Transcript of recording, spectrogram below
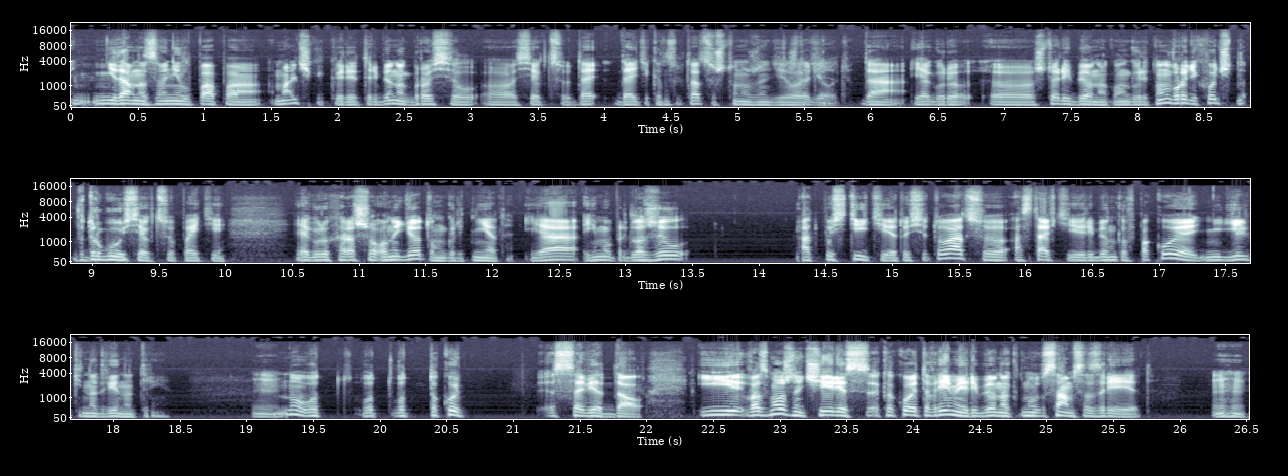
Недавно звонил папа мальчик и говорит, ребенок бросил э, секцию, дай, дайте консультацию, что нужно делать. Что делать? Да, я говорю, э, что ребенок? Он говорит, он вроде хочет в другую секцию пойти. Я говорю, хорошо, он идет? Он говорит, нет. Я ему предложил, отпустите эту ситуацию, оставьте ребенка в покое недельки на две, на три. М. Ну, вот, вот, вот такой совет дал. И, возможно, через какое-то время ребенок ну, сам созреет. Мгм.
